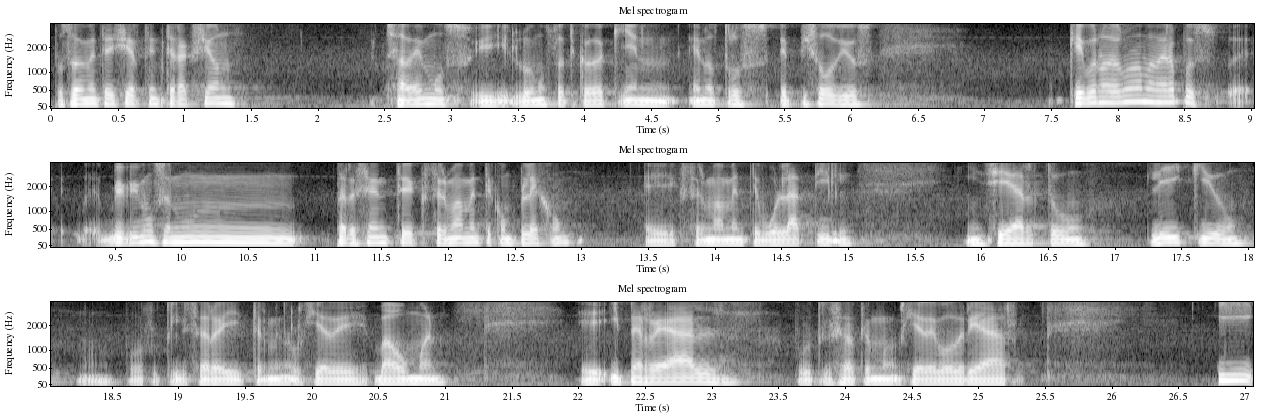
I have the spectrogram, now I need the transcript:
pues obviamente hay cierta interacción. Sabemos, y lo hemos platicado aquí en, en otros episodios, que bueno, de alguna manera pues vivimos en un presente extremadamente complejo, eh, extremadamente volátil, incierto, líquido, por utilizar ahí terminología de Bauman, eh, hiperreal, por utilizar terminología de Baudrillard. Y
